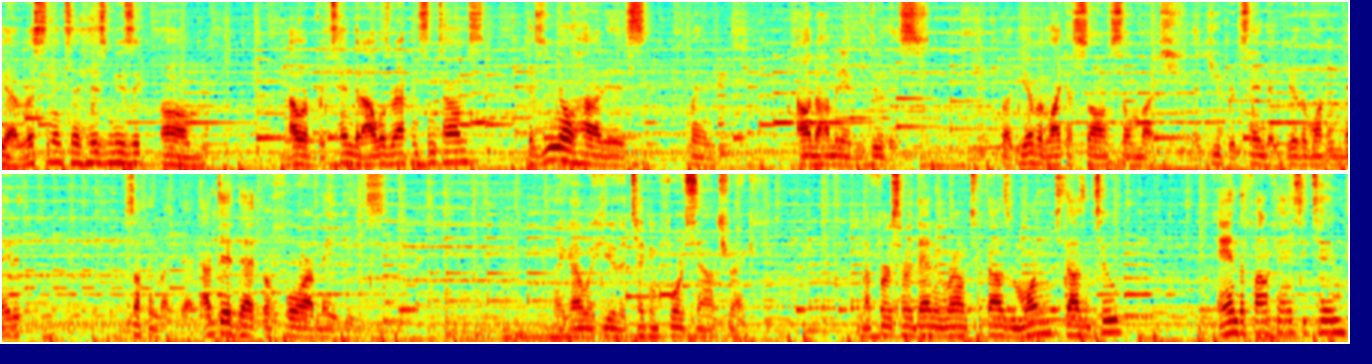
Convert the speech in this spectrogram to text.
yeah, listening to his music, um, I would pretend that I was rapping sometimes, because you know how it is when I don't know how many of you do this, but you ever like a song so much that you pretend that you're the one who made it? Something like that. I did that before I made beats. Like I would hear the Tekken 4 soundtrack. When I first heard that in around 2001, 2002, and the Final Fantasy X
